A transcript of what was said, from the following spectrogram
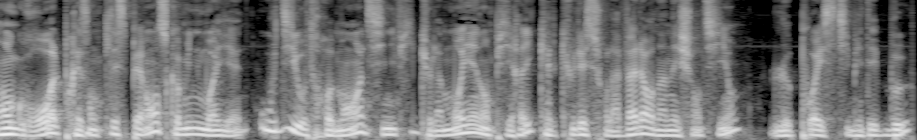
En gros, elle présente l'espérance comme une moyenne. Ou dit autrement, elle signifie que la moyenne empirique, calculée sur la valeur d'un échantillon, le poids estimé des bœufs,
